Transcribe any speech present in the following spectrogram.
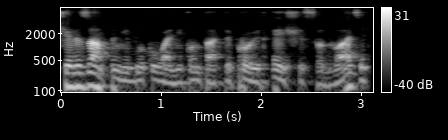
через замкнені блокувальні контакти провід Е620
